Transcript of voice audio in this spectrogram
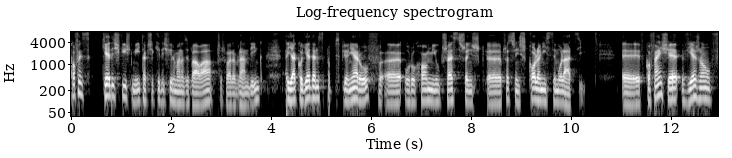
Cofens kiedyś FishMe, tak się kiedyś firma nazywała, przeszła rebranding, jako jeden z, z pionierów uruchomił przestrzeń, przestrzeń szkoleń i symulacji. W Kofensie wierzą w,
